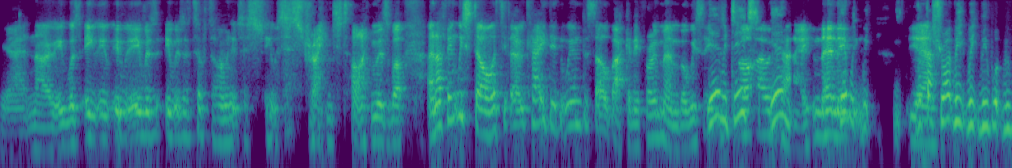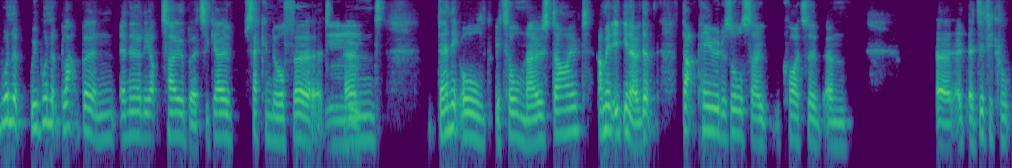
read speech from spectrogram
Yeah, no, it was it, it, it, was it was a tough time, and it was a, it was a strange time as well. And I think we started okay, didn't we? Under Solbakken, if I remember, we yeah, we did. Okay, yeah, and then yeah, it, we, we, yeah, that's right. We, we we we won at we won at Blackburn in early October to go second or third, mm. and then it all it all nosedived. I mean, it, you know that that period was also quite a um, a, a, difficult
